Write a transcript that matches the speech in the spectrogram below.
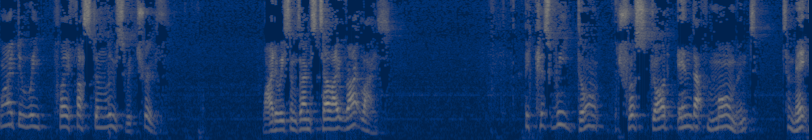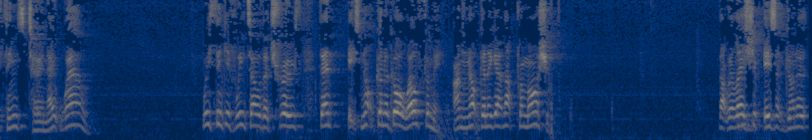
Why do we play fast and loose with truth? Why do we sometimes tell outright lies? Because we don't trust God in that moment to make things turn out well. We think if we tell the truth, then it's not going to go well for me. I'm not going to get that promotion that relationship isn't going to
